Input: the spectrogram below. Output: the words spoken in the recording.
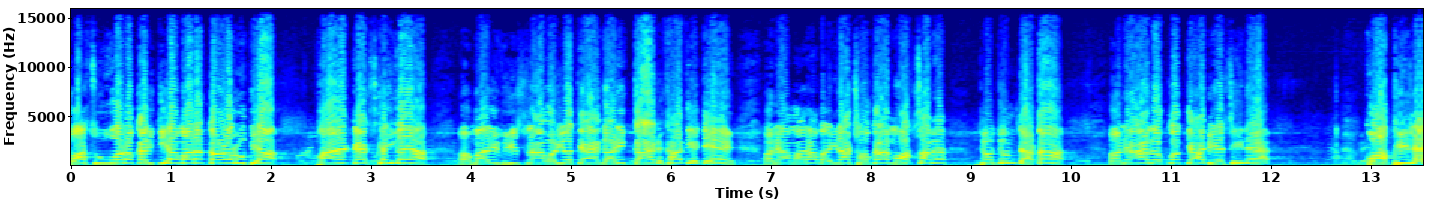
તો આ સુવરો કહીથી અમારા કરોડો રૂપિયા. ફાયર ટેક્સ ખાઈ ગયા. અમારી વીસ નાવડીઓ ત્યાં ગાડી કાઢ ખાધી હતી. અને અમારા બૈરા છોકરા મોત સામે જજુમતા હતા અને આ લોકો ત્યાં બેસીને કોફી ને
